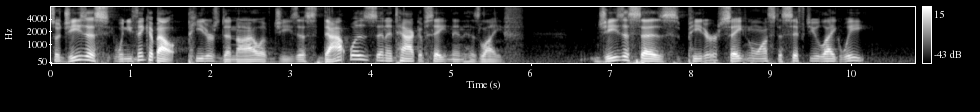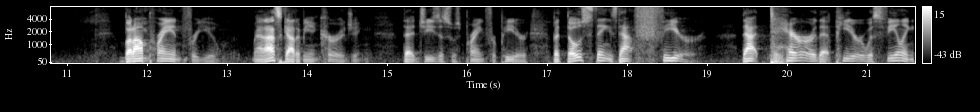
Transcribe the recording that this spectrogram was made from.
So, Jesus, when you think about Peter's denial of Jesus, that was an attack of Satan in his life. Jesus says, Peter, Satan wants to sift you like wheat, but I'm praying for you. Man, that's got to be encouraging that Jesus was praying for Peter. But those things, that fear, that terror that Peter was feeling.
